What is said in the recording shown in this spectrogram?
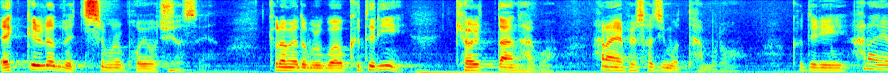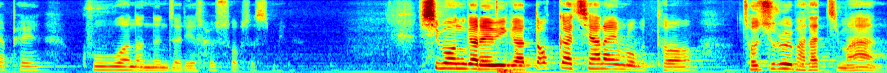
애끓는 외침을 보여주셨어요. 그럼에도 불구하고 그들이 결단하고 하나님 앞에 서지 못함으로 그들이 하나님 앞에 구원 얻는 자리에 설 수 없었습니다. 시몬과 레위가 똑같이 하나님으로부터 저주를 받았지만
